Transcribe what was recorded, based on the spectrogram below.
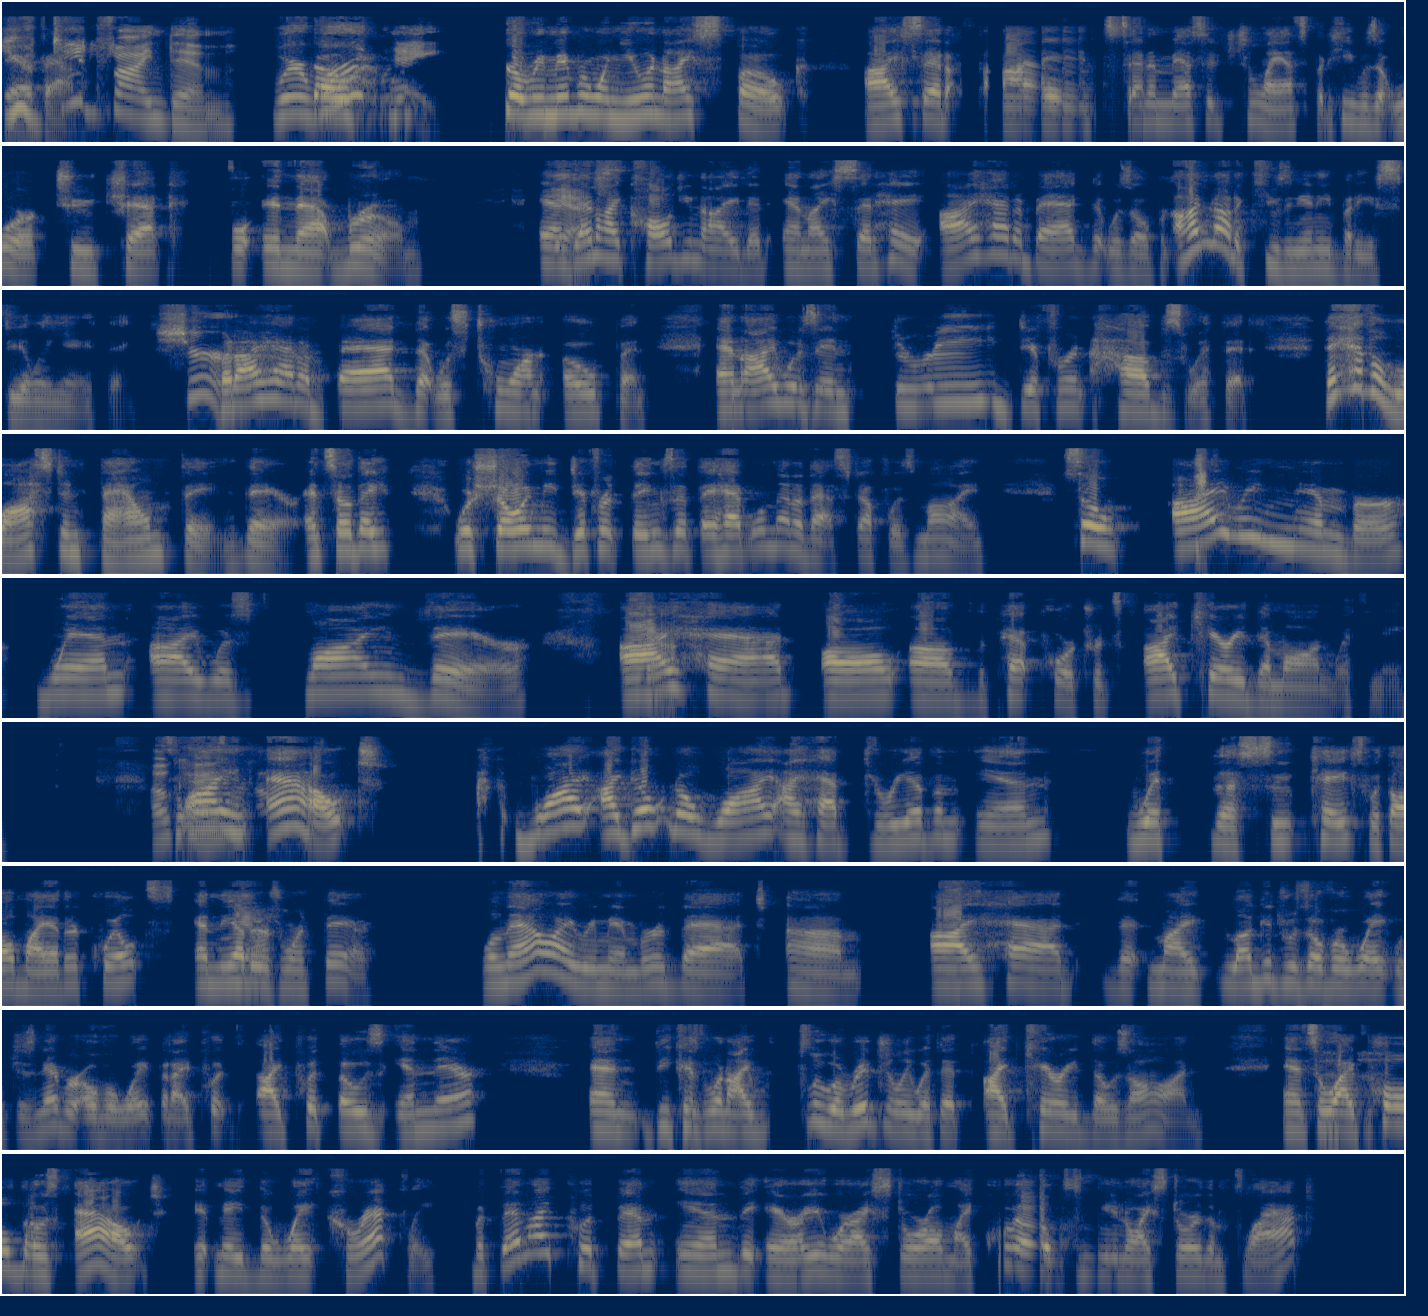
you found. did find them. Where So- were they? So remember when you and I spoke, I said I sent a message to Lance, but he was at work to check for in that room. And then I called United and I said, Hey, I had a bag that was open. I'm not accusing anybody of stealing anything, Sure. but I had a bag that was torn open and I was in three different hubs with it. They have a lost and found thing there. And so they were showing me different things that they had. Well, none of that stuff was mine. So I remember when I was flying there, I had all of the pet portraits. I carried them on with me. okay. Flying out, why I don't know why I had three of them in with the suitcase with all my other quilts and the Yeah. others weren't there. Well, now I remember that um, I had that my luggage was overweight, which is never overweight, but I put I put those in there, and because when I flew originally with it, I carried those on, and so I Uh-huh. pulled those out. It made the weight correctly, but then I put them in the area where I store all my quilts. You know, I store them flat.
